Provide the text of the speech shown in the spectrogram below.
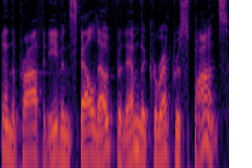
And the prophet even spelled out for them the correct response.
